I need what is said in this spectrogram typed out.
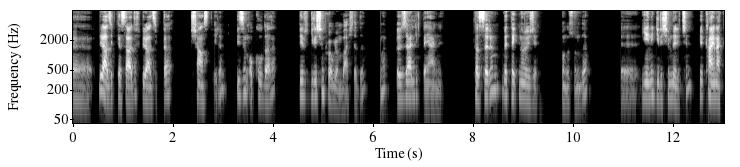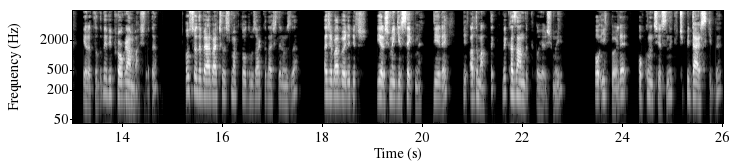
e, birazcık tesadüf birazcık da şans diyelim. Bizim okulda bir girişim programı başladı özellikle yani tasarım ve teknoloji konusunda e, yeni girişimler için bir kaynak yaratıldı ve bir program başladı. O sırada beraber çalışmakta olduğumuz arkadaşlarımızla acaba böyle bir yarışmaya girsek mi diyerek bir adım attık ve kazandık o yarışmayı. O ilk böyle okulun içerisinde küçük bir ders gibi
